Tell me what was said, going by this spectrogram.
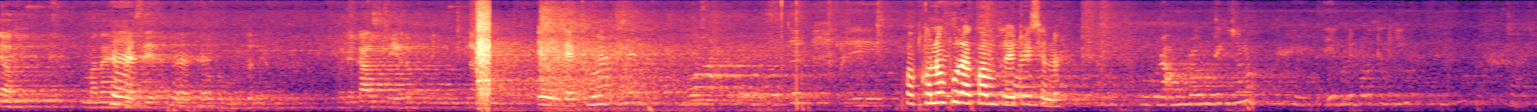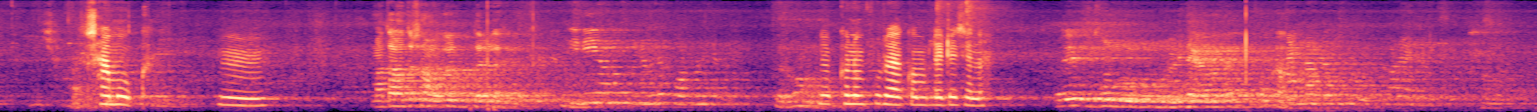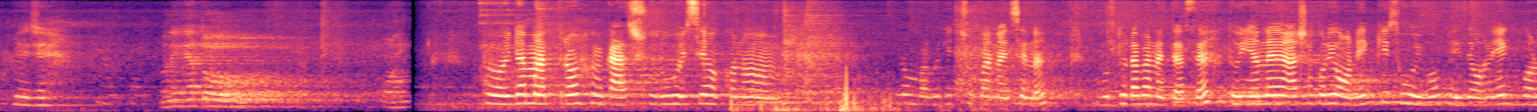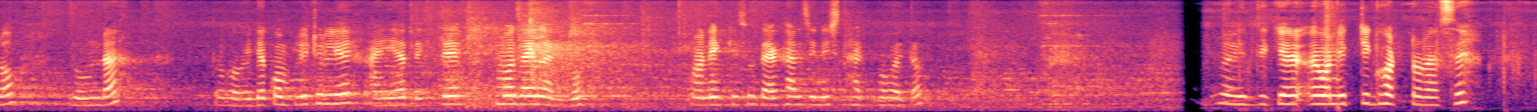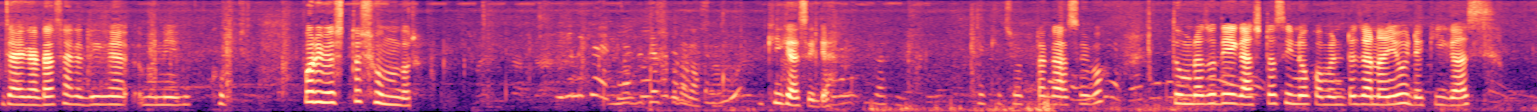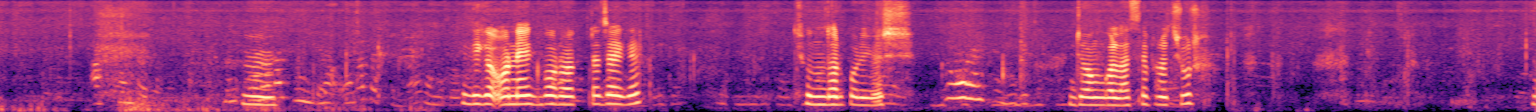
মানে হ্যাঁ। হ্যাঁ হ্যাঁ। ওইটা কাজ দিয়ে এই দেখো। কখনো পুরা কমপ্লিট হয়েছে না। শামুক হুম। মাথা মতো সামগ্রী ধরে লাগে এখনও পুরা কমপ্লিট হয়েছে না। তো ওইটা মাত্র কাজ শুরু হয়েছে, এখনও এরকমভাবে কিছু বানাইছে না, বুদ্ধটা বানাইতে আছে। তো ইয়ানে আশা করি অনেক কিছু হইব, এই যে অনেক বড় রুমটা। তো এটা কমপ্লিট হলে আইয়া দেখতে মজাই লাগবে। অনেক কিছু দেখার জিনিস থাকব হয়তো। এইদিকে অনেকটি ঘরটর আছে। জায়গাটা চারিদিকে মানে খুব পরিবেশটা সুন্দর। কি গাছ এটা? কিছু একটা গাছ হইব। তোমরা যদি এই গাছটা চিনো কমেন্টে জানাইও এটা কি গাছ। হুম। এদিকে অনেক বড় একটা জায়গা সুন্দর পরিবেশ। জঙ্গল আছে প্রচুর।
